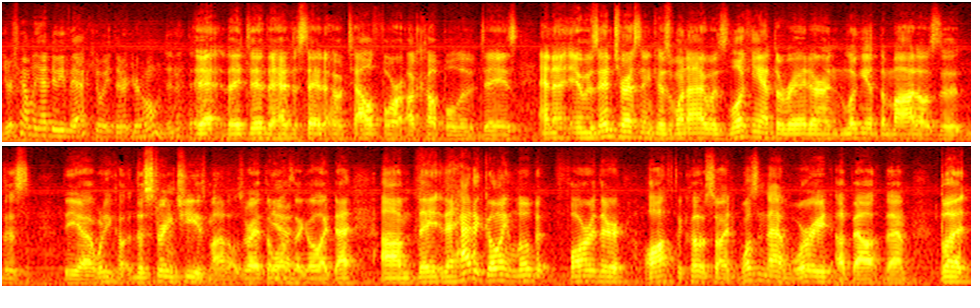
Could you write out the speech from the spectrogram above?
your family had to evacuate their, your home, didn't they? Yeah, they did. They had to stay at a hotel for a couple of days, and uh, it was interesting because when I was looking at the radar and looking at the models, the this the uh, what do you call it? the string cheese models, right? The Yeah. ones that go like that. Um, they they had it going a little bit farther off the coast, so I wasn't that worried about them. But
